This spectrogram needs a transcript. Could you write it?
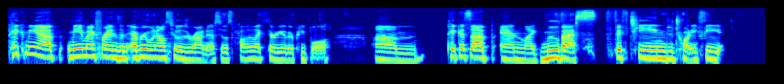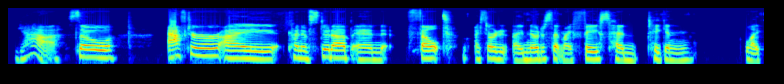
pick me up, me and my friends and everyone else who was around us. It was probably like 30 other people. Um pick us up and like move us 15 to 20 feet. Yeah. So after I kind of stood up and felt I started I noticed that my face had taken like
